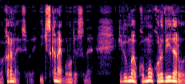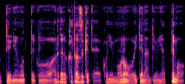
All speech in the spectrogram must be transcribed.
わからないですよね。行き着かないものですね。結局まあ、もうこれでいいだろうっていうふうに思って、こう、ある程度片付けて、ここに物を置いてなんていうふうにやっても、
